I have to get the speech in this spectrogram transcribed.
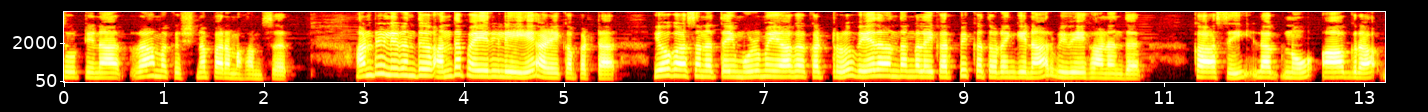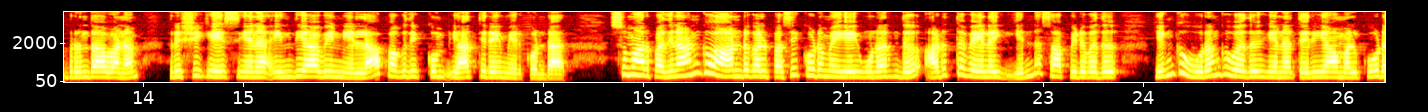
சூட்டினார் ராமகிருஷ்ண பரமஹம்சர். அன்றிலிருந்து அந்த பெயரிலேயே அழைக்கப்பட்டார். யோகாசனத்தை முழுமையாக கற்று வேதாந்தங்களை கற்பிக்க தொடங்கினார் விவேகானந்தர். காசி லக்னோ ஆக்ரா பிருந்தாவனம் ரிஷிகேஷ் என இந்தியாவின் எல்லா பகுதிக்கும் யாத்திரை மேற்கொண்டார். சுமார் பதினான்கு ஆண்டுகள் பசி கொடுமையை உணர்ந்து அடுத்த வேளை என்ன சாப்பிடுவது எங்கு உறங்குவது என தெரியாமல் கூட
